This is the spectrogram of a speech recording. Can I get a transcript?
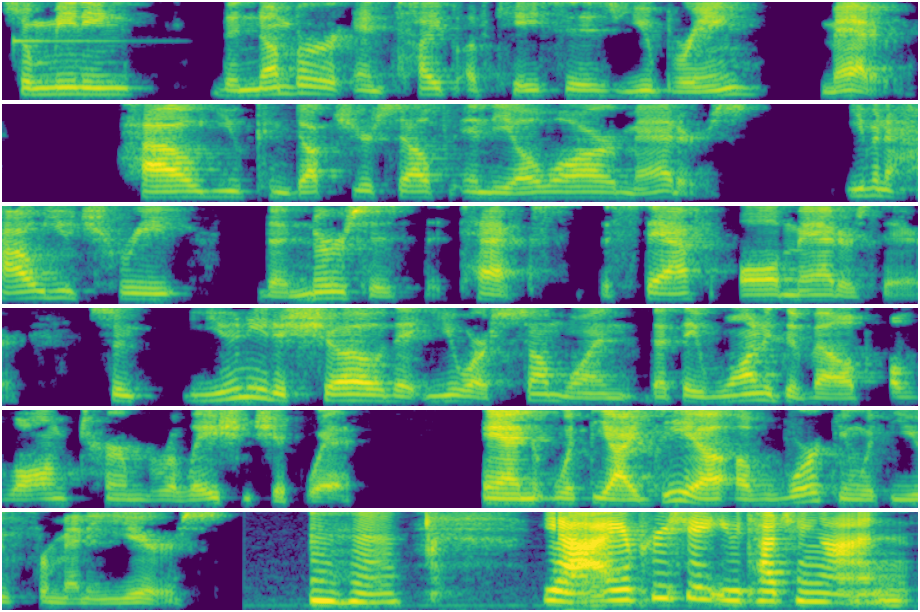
So, meaning the number and type of cases you bring matter. How you conduct yourself in the OR matters. Even how you treat the nurses, the techs, the staff all matters there. So you need to show that you are someone that they want to develop a long term relationship with and with the idea of working with you for many years. Mm-hmm. Yeah, I appreciate you touching on,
